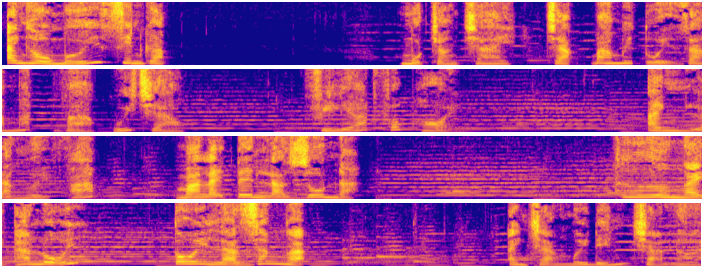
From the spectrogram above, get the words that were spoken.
anh hầu mới xin gặp. Một chàng trai chạc 30 tuổi ra mắt và cúi chào. Phileas Fox hỏi, anh là người Pháp mà lại tên là John à? Thưa ngài tha lỗi, tôi là Răng ạ. Anh chàng mới đến trả lời.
